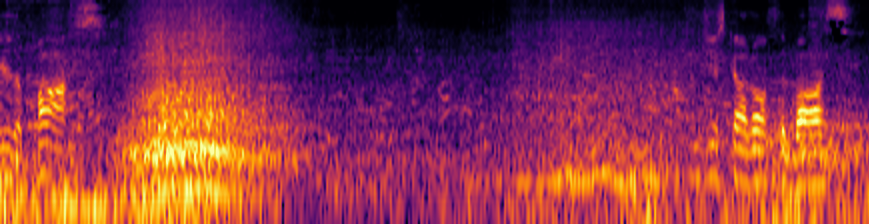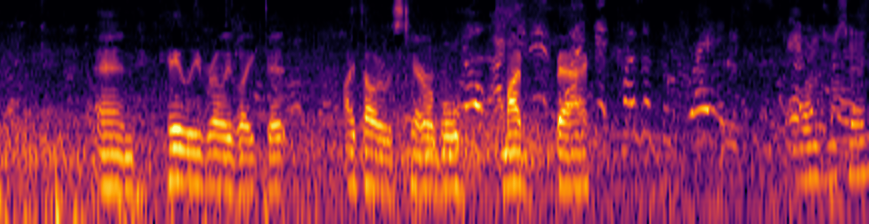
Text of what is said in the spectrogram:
Do the boss. We just got off the boss and Haley really liked it. I thought it was terrible. My back. like it because of the brakes. What did you say?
